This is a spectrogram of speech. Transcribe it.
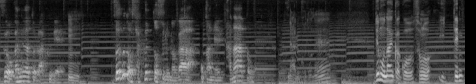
すごいお金だと楽でうんそういうことをサクッとするのがお金かなと思ってなるほどね。でもなんかこうその言って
